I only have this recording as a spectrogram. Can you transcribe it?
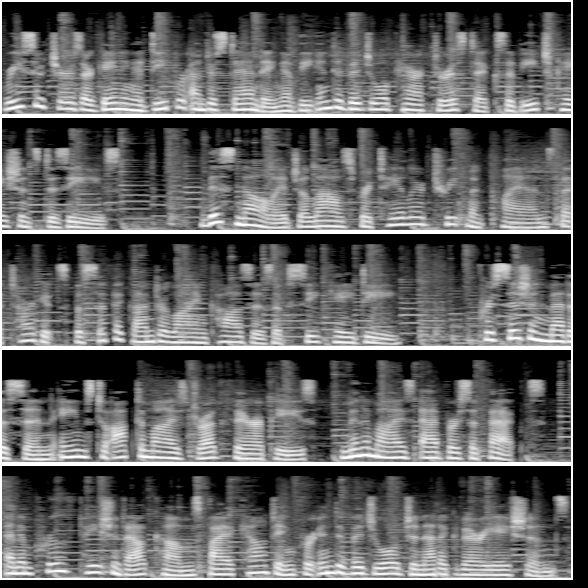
researchers are gaining a deeper understanding of the individual characteristics of each patient's disease. This knowledge allows for tailored treatment plans that target specific underlying causes of CKD. Precision medicine aims to optimize drug therapies, minimize adverse effects, and improve patient outcomes by accounting for individual genetic variations.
